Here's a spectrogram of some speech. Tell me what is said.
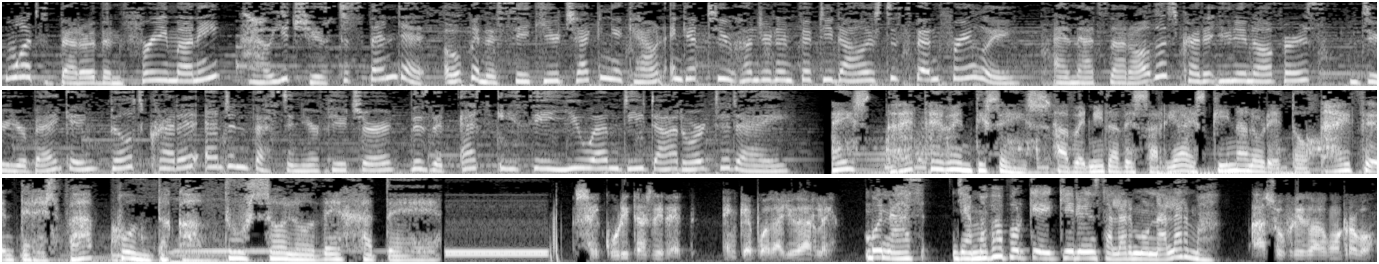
What's better than free money? How you choose to spend it. Open a CQ checking account and get $250 to spend freely. And that's not all this credit union offers. Do your banking, build credit, and invest in your future. Visit secumd.org today. 1326, Avenida de Sarriá, esquina Loreto. ThaiCenterSpa.com. Tú solo déjate. Securitas Direct, ¿en qué puedo ayudarle? Buenas, llamaba porque quiero instalarme una alarma. ¿Ha sufrido algún robo?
